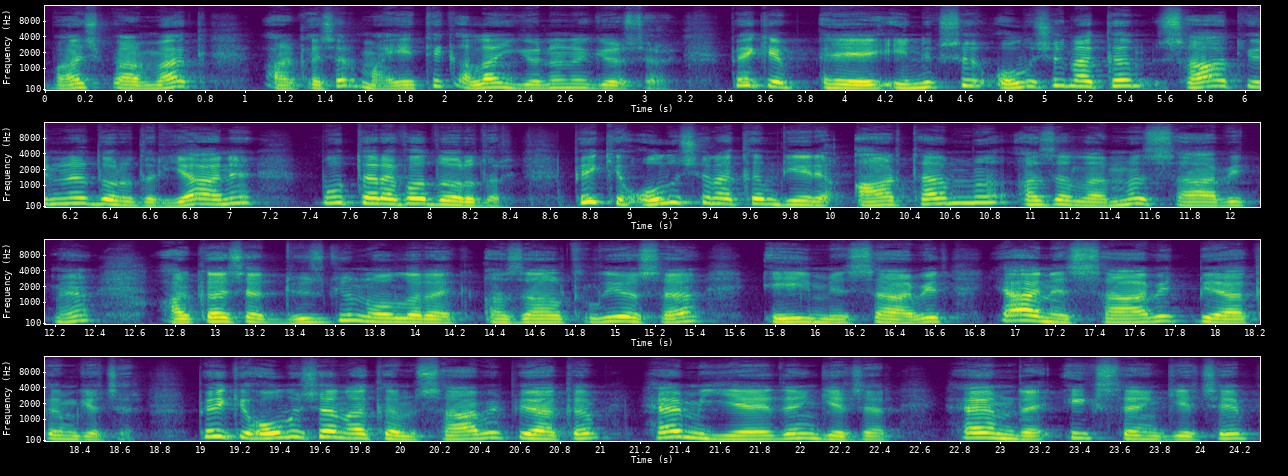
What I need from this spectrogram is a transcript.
baş parmak arkadaşlar manyetik alan yönünü gösterir. Peki e, indüksiyon oluşan akım saat yönüne doğrudur. Yani bu tarafa doğrudur. Peki oluşan akım değeri artan mı azalan mı sabit mi? Arkadaşlar düzgün olarak azaltılıyorsa eğimi sabit yani sabit bir akım geçer. Peki oluşan akım sabit bir akım hem y'den geçer hem de x'ten geçip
